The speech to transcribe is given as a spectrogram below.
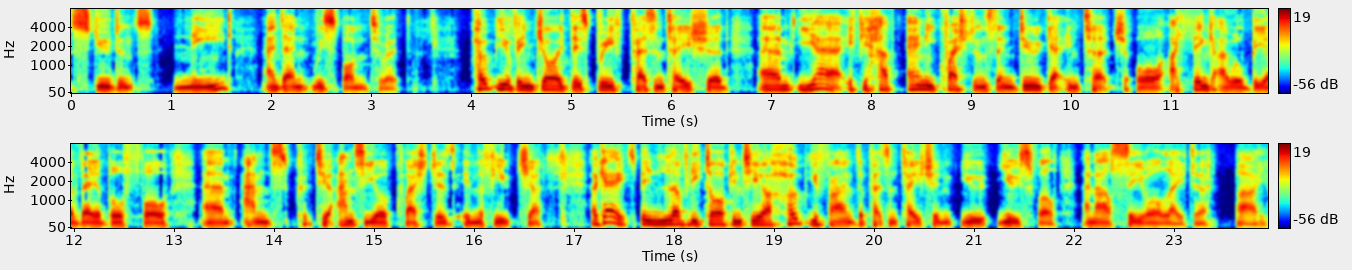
students need and then respond to it. Hope you've enjoyed this brief presentation. Um, yeah, if you have any questions, then do get in touch, or I think I will be available for um, ans to answer your questions in the future. Okay, it's been lovely talking to you. I hope you find the presentation you useful, and I'll see you all later. Bye.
